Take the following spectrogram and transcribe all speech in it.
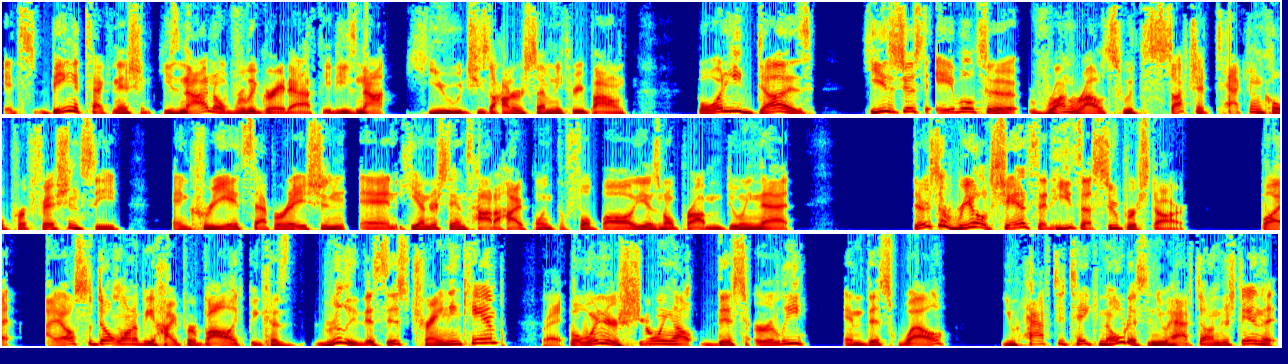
it's being a technician. He's not an overly great athlete. He's not huge. He's 173 pounds. But what he does, he's just able to run routes with such a technical proficiency and create separation. And he understands how to high point the football. He has no problem doing that there's a real chance that he's a superstar. But I also don't want to be hyperbolic because really this is training camp. Right. But when you're showing out this early and this well, you have to take notice and you have to understand that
